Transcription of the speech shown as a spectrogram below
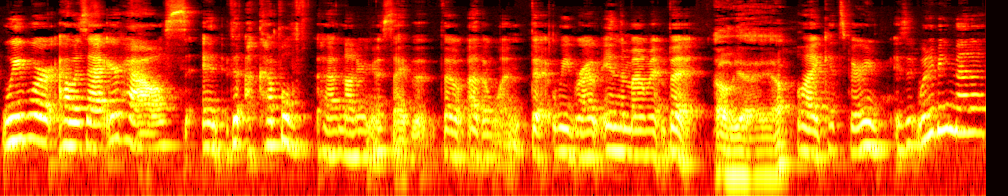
we were. I was at your house, and a couple. I'm not even gonna say the the other one that we wrote in the moment, but Oh yeah, yeah. like it's very. Is it? Would it be meta?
